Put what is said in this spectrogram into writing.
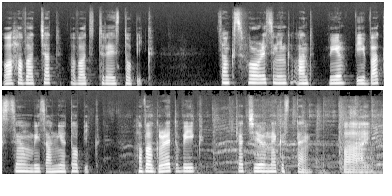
or have a chat about today's topic. Thanks for listening and we'll be back soon with a new topic. Have a great week. Catch you next time. Bye.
